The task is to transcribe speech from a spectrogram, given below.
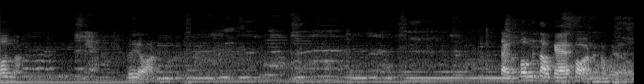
ต้นอะไม่เหรอแต่ต้มที่เตาแก๊สก่อนนะครับเดี๋ยว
